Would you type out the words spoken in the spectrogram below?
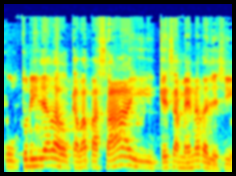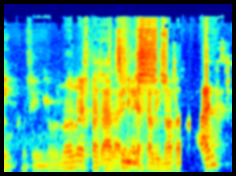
culturilla del que va passar i que és amena de llegir. O sigui, no, no, no és pesada. Sí, sí que se li nota anys,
